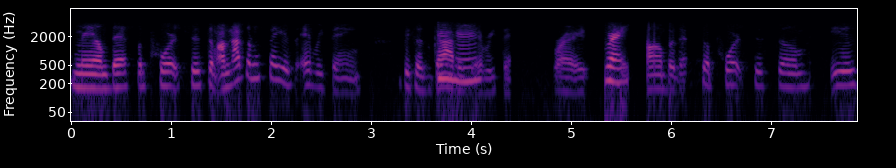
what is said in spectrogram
ma'am. That support system. I'm not going to say it's everything because God mm-hmm. is everything, right? Right. Um, but that support system is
